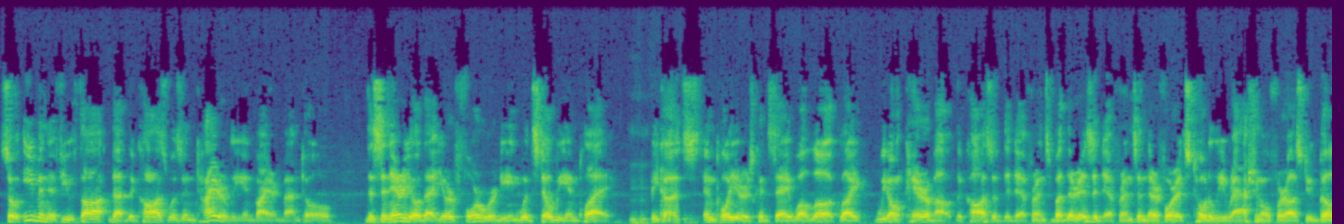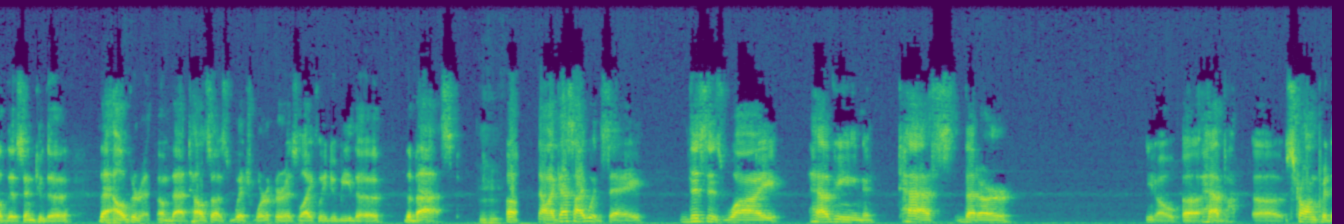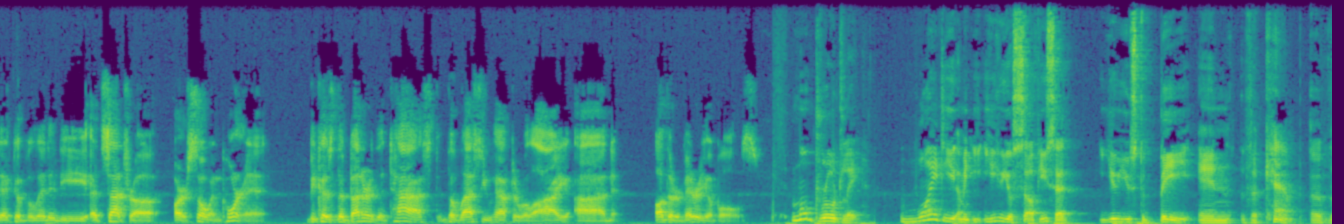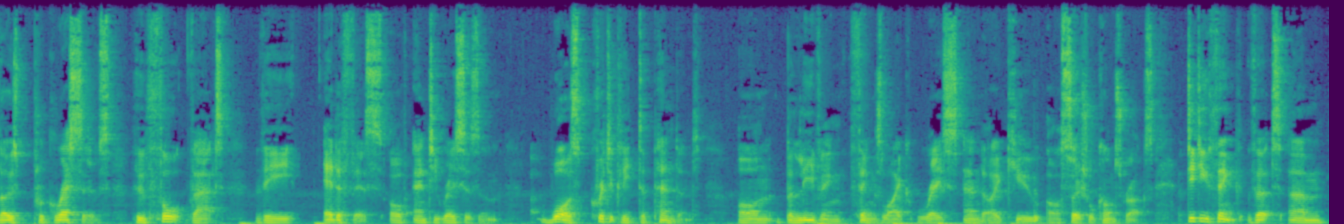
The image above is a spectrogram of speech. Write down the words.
So even if you thought that the cause was entirely environmental, the scenario that you're forwarding would still be in play Mm-hmm. Because employers could say, well, look, like, we don't care about the cause of the difference, but there is a difference, and therefore it's totally rational for us to build this into the, the mm-hmm. algorithm that tells us which worker is likely to be the, the best. Mm-hmm. Uh, now, I guess I would say this is why having tests that are, you know, uh, have uh, strong predictive validity, etc., are so important because the better the test, the less you have to rely on other variables. More broadly, why do you? I mean, you yourself, you said you used to be in the camp of those progressives who thought that the edifice of anti racism was critically dependent on believing things like race and IQ are social constructs. Did you think that um,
